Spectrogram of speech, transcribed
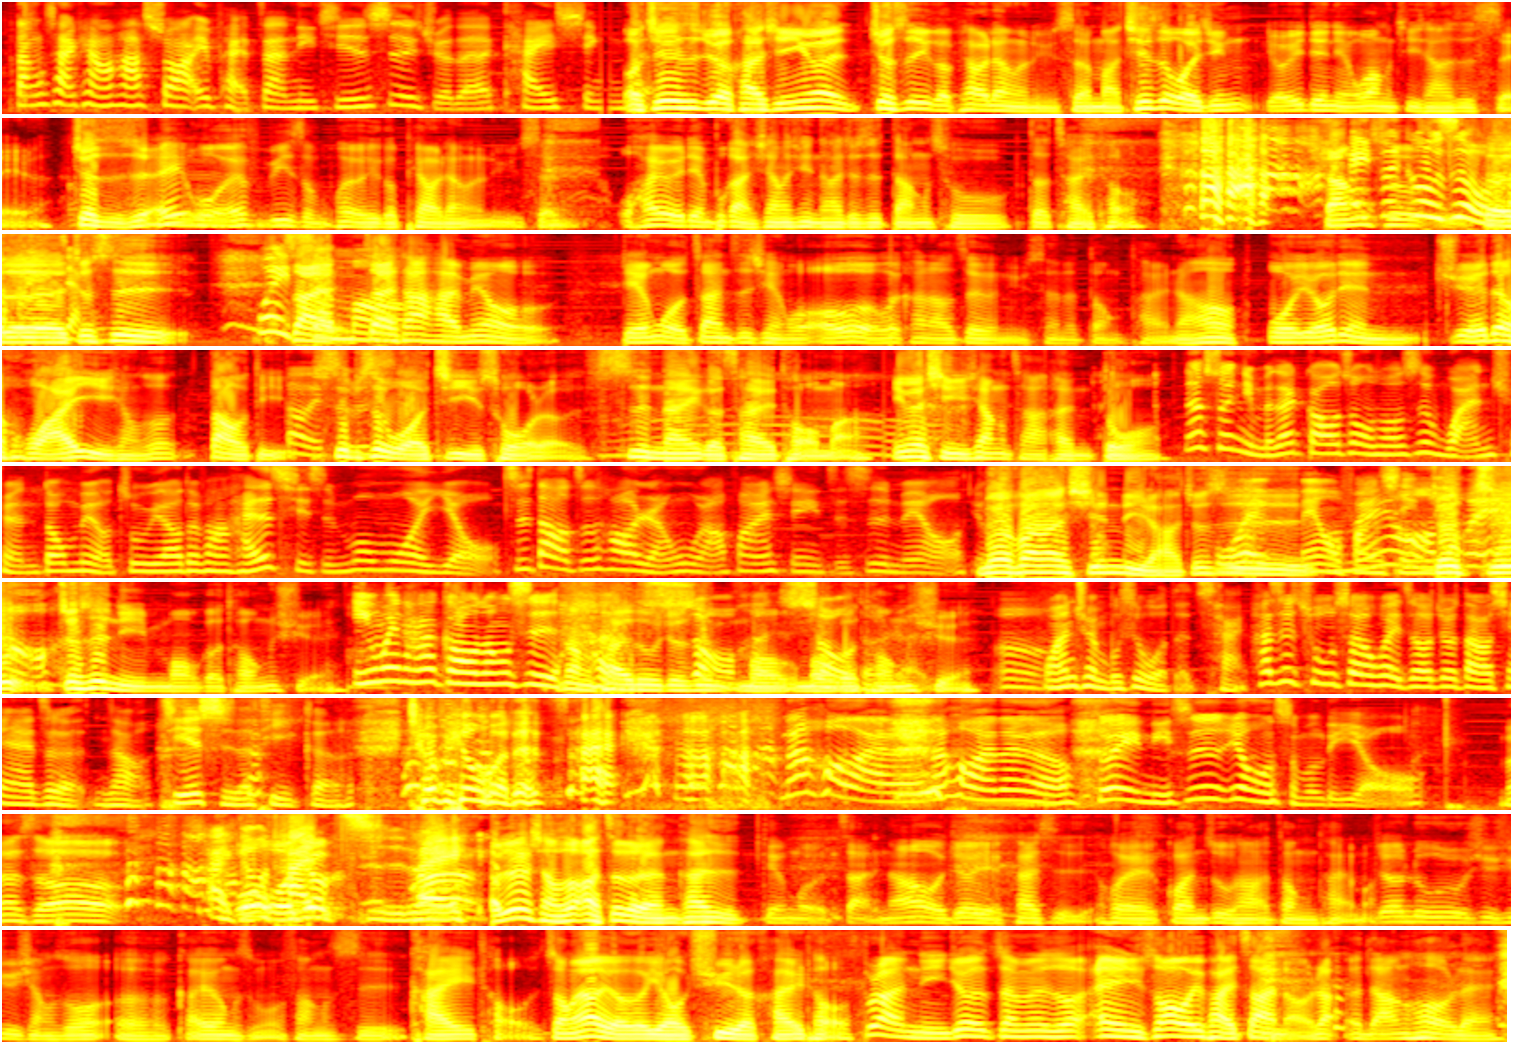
当下看到他刷一排赞，你其实是觉得开心。我其实是觉得开心，因为就是一个漂亮的女生嘛。其实我已经有一点点忘记她是谁了，就只是哎，我 FB 怎么会有一个漂亮的女生？我还有一点不敢相信她就是当初的菜头。当哎，初这故事我对对对，就是为在什么？在她还没有点我赞之前，我偶尔会看到这个女生的动态，然后我有点觉得怀疑，想说到底是不是我记错了，是那一个菜头吗？因为形象差很多。那所以你们在高中的时候是完全都没有注意到对方，还是其实默默有知道这套人物，然后放在心里，只是没有没有放在心里啦，就是没有放心哦没有就知都没有。就是你某个同学。因为他高中是那种很态度，就是瘦某某个同学，嗯，完全不是我的菜。他是出社会之后就到现在这个，你知道结实的体格，就变我的菜。那后来呢？那后来那个，所以你是用了什么理由？那时候 还给我我就弹指他嘞。我就想说啊，这个人开始点我的赞，然后我就也开始会关注他的动态嘛，就陆陆续续想说，呃，该用什么方式开头，总要有个有趣的开头，不然你就在那边说，哎、你刷我一排赞哦，然 然后嘞，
